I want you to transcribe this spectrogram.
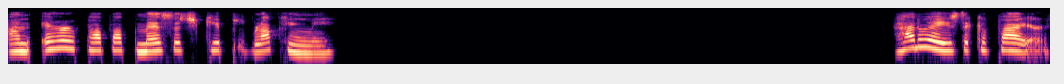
An error pop-up message keeps blocking me. How do I use the copier?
